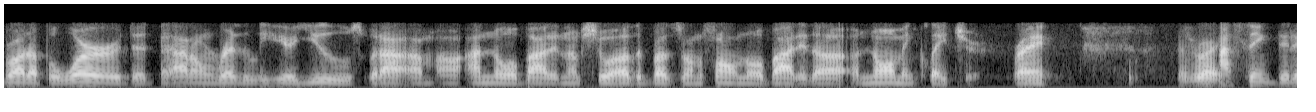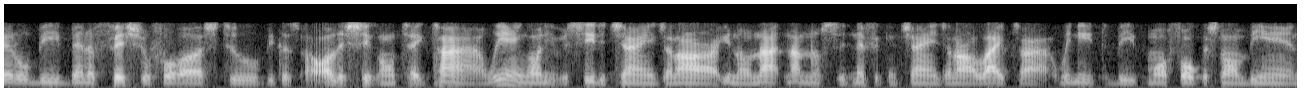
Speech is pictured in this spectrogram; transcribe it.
brought up a word that, that I don't readily hear used, but I I'm, I know about it, and I'm sure other brothers on the phone know about it. Uh, a nomenclature, right? That's right. I think that it'll be beneficial for us to because all this shit gonna take time. We ain't gonna even see the change in our, you know, not not no significant change in our lifetime. We need to be more focused on being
